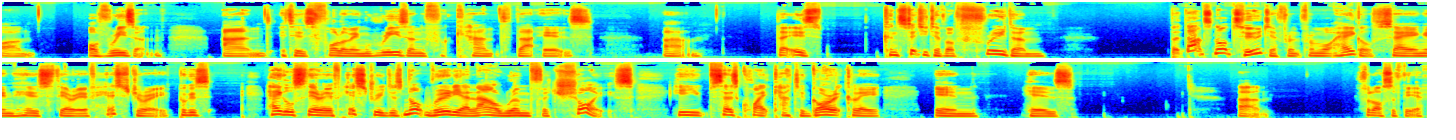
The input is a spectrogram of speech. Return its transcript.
um, of reason. And it is following reason for Kant that is um, that is constitutive of freedom. But that's not too different from what Hegel's saying in his theory of history, because Hegel's theory of history does not really allow room for choice. He says quite categorically in his um, philosophy of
